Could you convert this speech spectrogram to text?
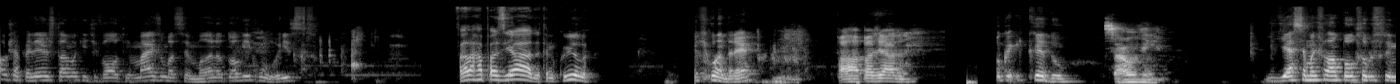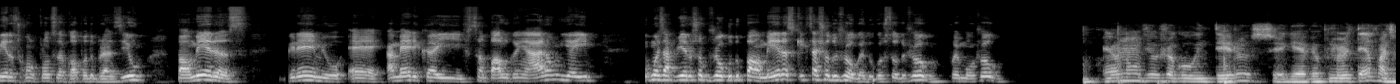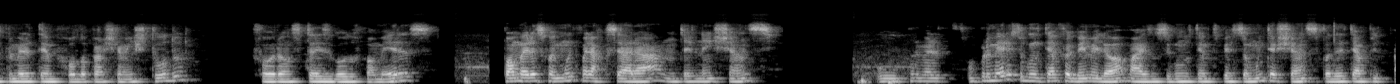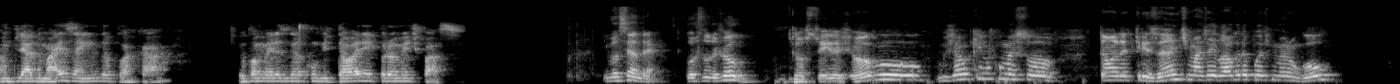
Salve, chapeleiros, estamos aqui de volta em mais uma semana. Eu tô aqui com o Luiz. Fala, rapaziada, tranquilo? Tô aqui com o André. Fala, rapaziada. Tô aqui com o Edu. Salve. E essa semana a gente falar um pouco sobre os primeiros confrontos da Copa do Brasil. Palmeiras, Grêmio, é, América e São Paulo ganharam. E aí, vamos começar primeiro sobre o jogo do Palmeiras. O que, que você achou do jogo, Edu? Gostou do jogo? Foi um bom jogo? Eu não vi o jogo inteiro, cheguei a ver o primeiro tempo, mas o primeiro tempo rolou praticamente tudo. Foram os três gols do Palmeiras. O Palmeiras foi muito melhor que o Ceará, não teve nem chance. O primeiro, o primeiro e o segundo tempo foi bem melhor, mas no segundo tempo desperdiçou muitas chances, poderia ter ampli- ampliado mais ainda o placar. E o Palmeiras ganhou com vitória e provavelmente passa. E você, André? Gostou do jogo? Gostei do jogo. O jogo que não começou tão eletrizante, mas aí logo depois do primeiro gol,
